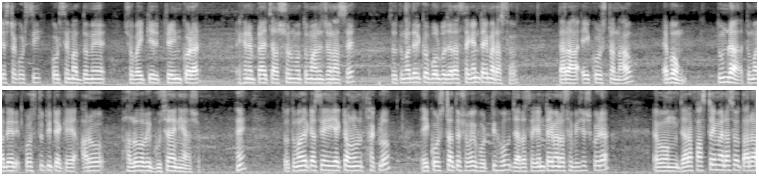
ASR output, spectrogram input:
চেষ্টা করছি কোর্সের মাধ্যমে সবাইকে ট্রেন করার। এখানে প্রায় চারশোর মতো মানুষজন আছে। তো তোমাদেরকেও বলব, যারা সেকেন্ড টাইমার আসো তারা এই কোর্সটা নাও এবং তোমরা তোমাদের প্রস্তুতিটাকে আরও ভালোভাবে গুছায় নিয়ে আসো। হ্যাঁ? তো তোমাদের কাছে এই একটা অনুরোধ থাকল, এই কোর্সটাতে সবাই ভর্তি হও, যারা সেকেন্ড টাইমার আসো বিশেষ করে, এবং যারা ফার্স্ট টাইমার আসো তারা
